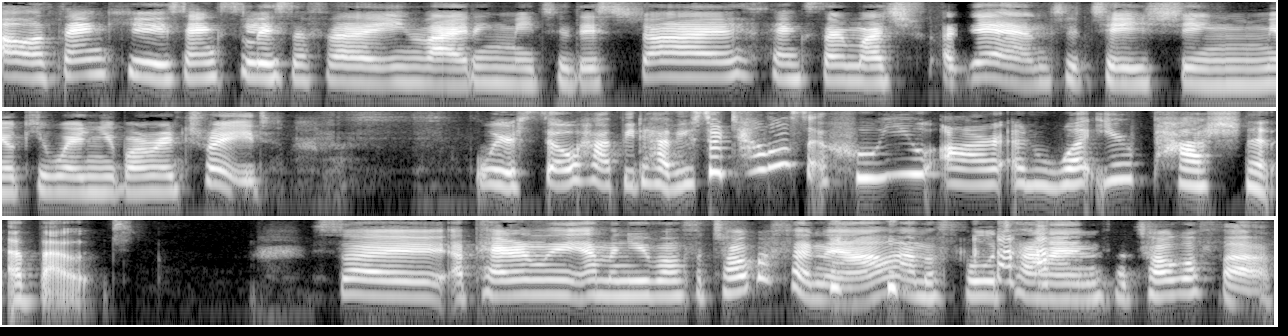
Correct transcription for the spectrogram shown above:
Oh, thank you. Thanks, Lisa, for inviting me to this show. Thanks so much again to teaching Milky Way Newborn Retreat. We're so happy to have you. So tell us who you are and what you're passionate about. So apparently, I'm a newborn photographer now. I'm a full time photographer,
